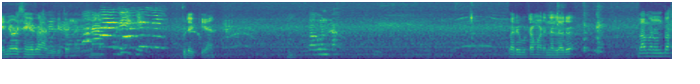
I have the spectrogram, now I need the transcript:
ಎಣ್ಣೆ ಒಳಗೆ ಶೇಂಗಾಕಾಳು ಹಾಕಬೇಕಿತ್ತು ಅವ್ನ ನಾ ಕುಡಿಯಕ್ಕೆ ಬಾ. ಬರ್ರಿ ಊಟ ಮಾಡೋಣ ಎಲ್ಲರೂ. ಬಾ ಮನ ಬಾ.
